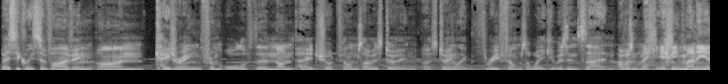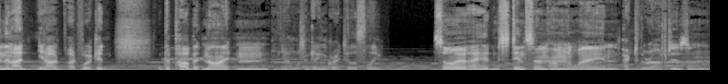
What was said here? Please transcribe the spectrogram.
basically surviving on catering from all of the non-paid short films I was doing. I was doing like three films a week. It was insane. I wasn't making any money, and then I'd you know I'd, work at the pub at night, and you know wasn't getting a great deal of sleep. So I, I had stints on Home and Away and Packed to the Rafters and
